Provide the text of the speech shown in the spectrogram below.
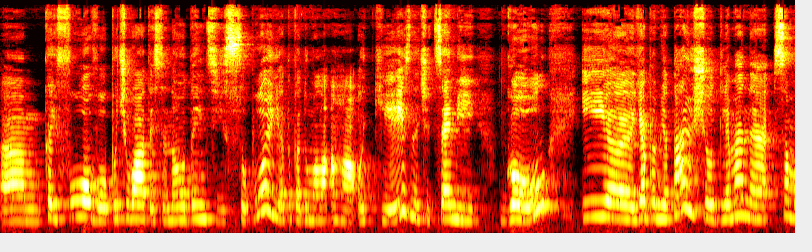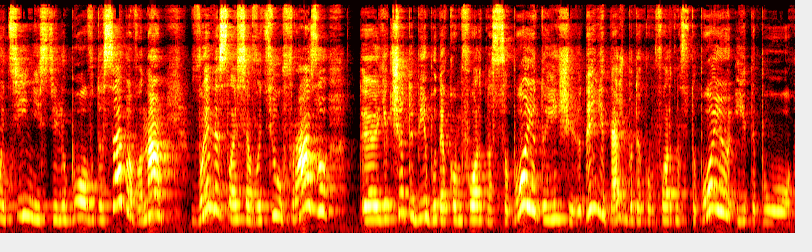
ем, кайфово почуватися наодинці з собою. Я така думала, ага, окей, значить, це мій гоул. І е, я пам'ятаю, що для мене самоцінність і любов до себе вона винеслася в цю фразу. Е, якщо тобі буде комфортно з собою, то іншій людині теж буде комфортно з тобою, і, типу,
